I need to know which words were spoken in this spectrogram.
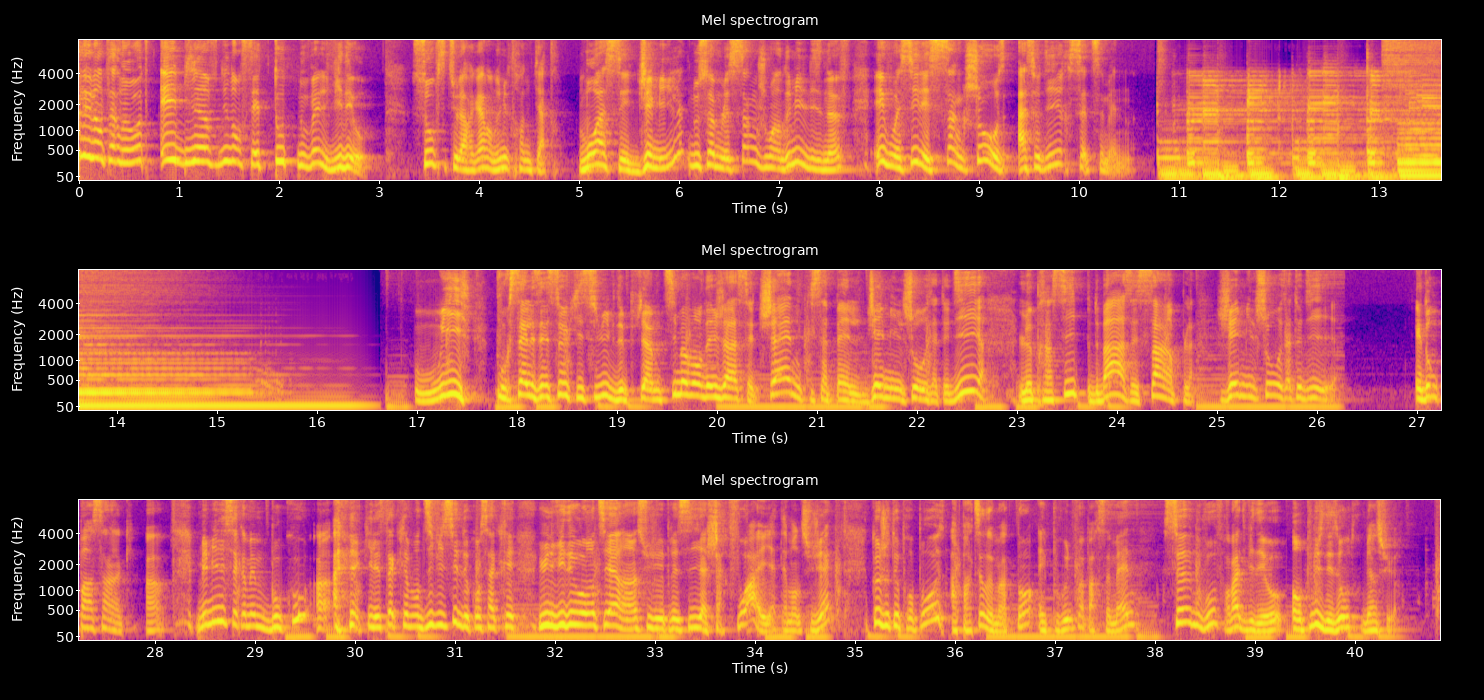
Salut l'internaute et bienvenue dans cette toute nouvelle vidéo. Sauf si tu la regardes en 2034. Moi c'est Jemil, nous sommes le 5 juin 2019 et voici les 5 choses à se dire cette semaine. Oui, pour celles et ceux qui suivent depuis un petit moment déjà cette chaîne qui s'appelle J'ai 1000 choses à te dire, le principe de base est simple, j'ai 1000 choses à te dire et donc pas 5. Hein. Mais 1000 c'est quand même beaucoup hein, et qu'il est sacrément difficile de consacrer une vidéo entière à un sujet précis à chaque fois, et il y a tellement de sujets, que je te propose à partir de maintenant et pour une fois par semaine, ce nouveau format de vidéo, en plus des autres bien sûr.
